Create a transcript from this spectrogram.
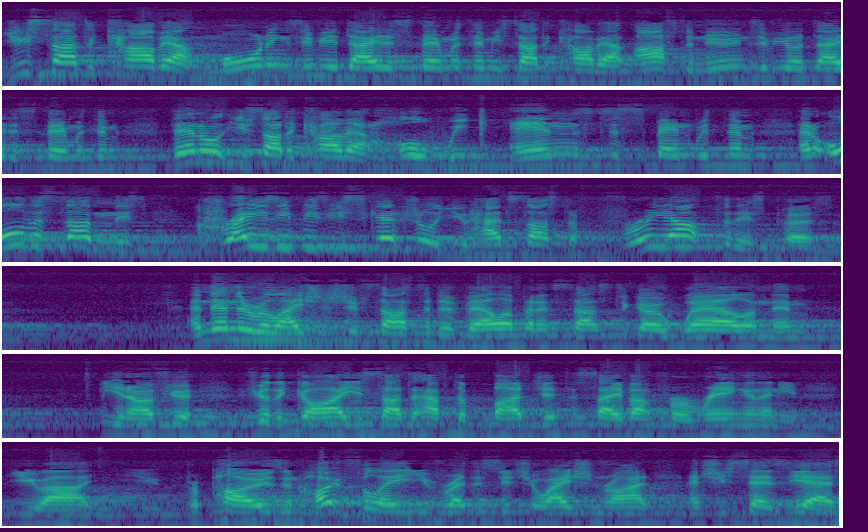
you start to carve out mornings of your day to spend with him. You start to carve out afternoons of your day to spend with him. Then you start to carve out whole weekends to spend with them. And all of a sudden, this crazy busy schedule you had starts to free up for this person. And then the relationship starts to develop and it starts to go well. And then, you know, if you're, if you're the guy, you start to have to budget to save up for a ring. And then you, you, uh, propose, and hopefully you've read the situation right, and she says yes.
